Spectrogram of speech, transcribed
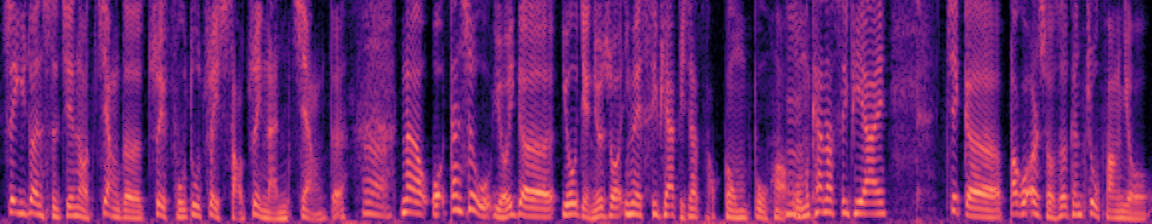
这一段时间哦，降的最幅度最少、最难降的。嗯，那我但是我有一个优点，就是说，因为 CPI 比较早公布哈，我们看到 CPI 这个包括二手车跟住房有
